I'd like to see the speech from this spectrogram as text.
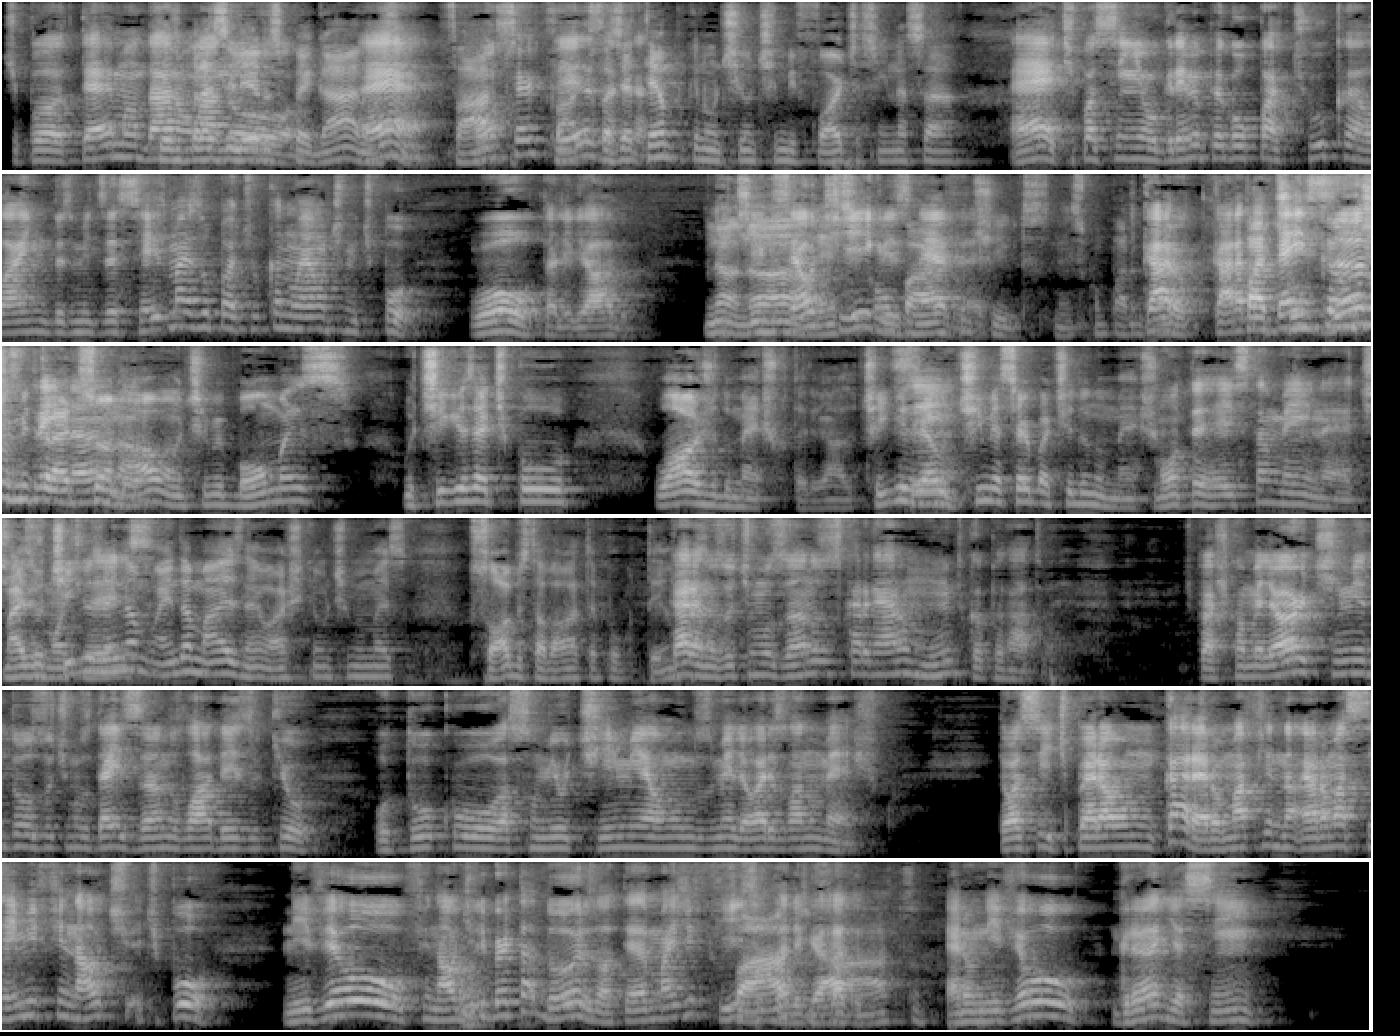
Tipo, até Que mandaram os brasileiros no... pegaram, É, assim, fato, com certeza. fato. Fazia cara. tempo que não tinha um time forte assim nessa. É, tipo assim, o Grêmio pegou o Pachuca lá em 2016, mas o Pachuca não é um time tipo, uou, tá ligado? Não, o Tigres não, é o Tigres, né, velho? Tigres, nem se compara. Cara, com o cara tá Pachuca 10 é um anos time treinando. tradicional, é um time bom, mas o Tigres é tipo o auge do México, tá ligado? O Tigres Sim. é o time a ser batido no México. Monterreis também, né? mas o Tigres, Tigres ainda, ainda mais, né? Eu acho que é um time mais. O Sobs estava lá até pouco tempo. Cara, nos últimos anos os caras ganharam muito campeonato, velho. Tipo, acho que é o melhor time dos últimos 10 anos lá, desde que o, o Tuco assumiu o time, é um dos melhores lá no México. Então, assim, tipo, era um. Cara, era uma final, era uma semifinal, ti- tipo, nível final de Libertadores, ou até mais difícil, fato, tá ligado? Fato. Era um nível grande, assim.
